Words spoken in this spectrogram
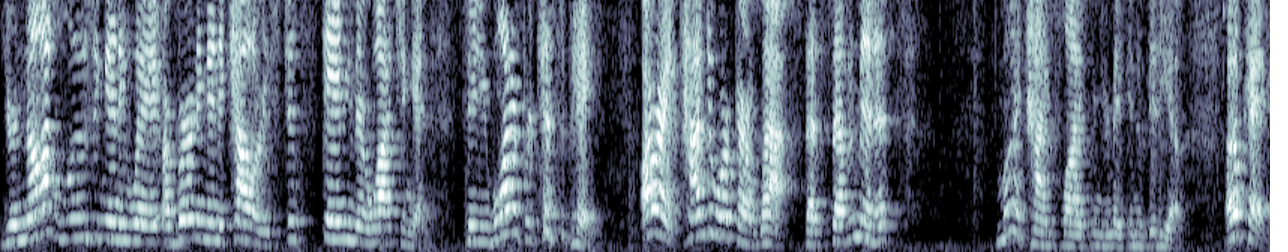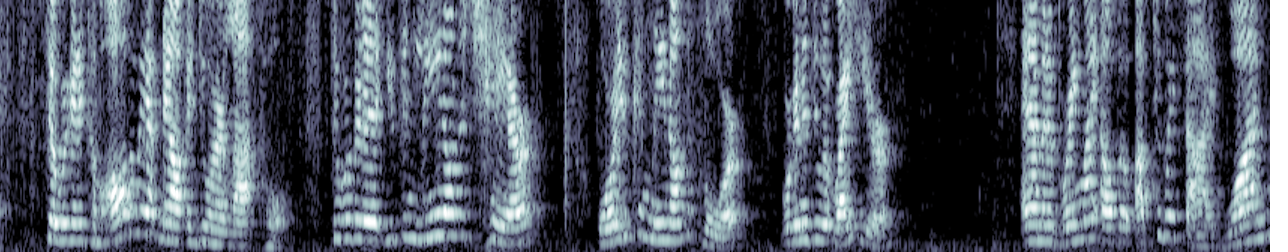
you're not losing any weight or burning any calories, just standing there watching it. So you want to participate. All right, time to work our lats. That's seven minutes. My time flies when you're making a video. Okay, so we're gonna come all the way up now and do our lat pulls. So we're gonna, you can lean on a chair or you can lean on the floor. We're gonna do it right here. And I'm gonna bring my elbow up to my side. One,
